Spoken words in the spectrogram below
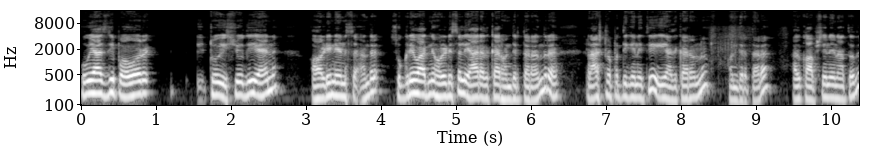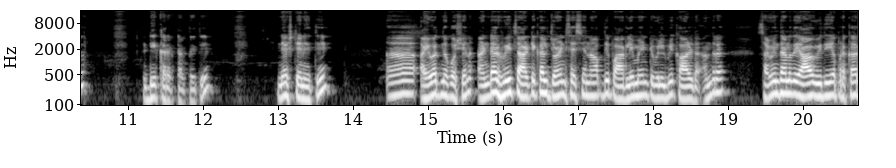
Who has the power to issue the an ordinance ಅಂದ್ರೆ ಸುಗ್ರೀವಾಜ್ಞೆ ಹೊರಡಿಸಲು ಯಾರು ಅಧಿಕಾರ ಹೊಂದಿರ್ತಾರೆ? ಅಂದ್ರೆ ರಾಷ್ಟ್ರಪತಿಗೆ ಏನೈತಿ? ಈ ಅಧಿಕಾರವನ್ನು ಹೊಂದಿರ್ತಾರೆ. ಅದಕ್ಕೆ ಆಪ್ಷನ್ ಏನಾಗ್ತದೆ ಡಿ ಕರೆಕ್ಟ್ ಆಗ್ತೈತಿ. ನೆಕ್ಸ್ಟ್ ಏನೈತಿ? ಐವತ್ತನೇ question under which article joint session of the parliament will be called ಅಂದ್ರೆ ಸಂವಿಧಾನದ ಯಾವ ವಿಧಿಯ ಪ್ರಕಾರ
